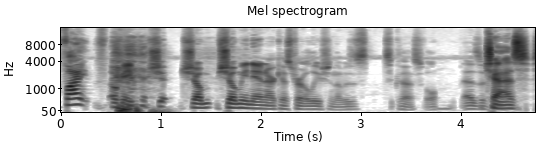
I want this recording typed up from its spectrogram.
fine okay sh- show show me an anarchist revolution that was successful as a Chaz.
